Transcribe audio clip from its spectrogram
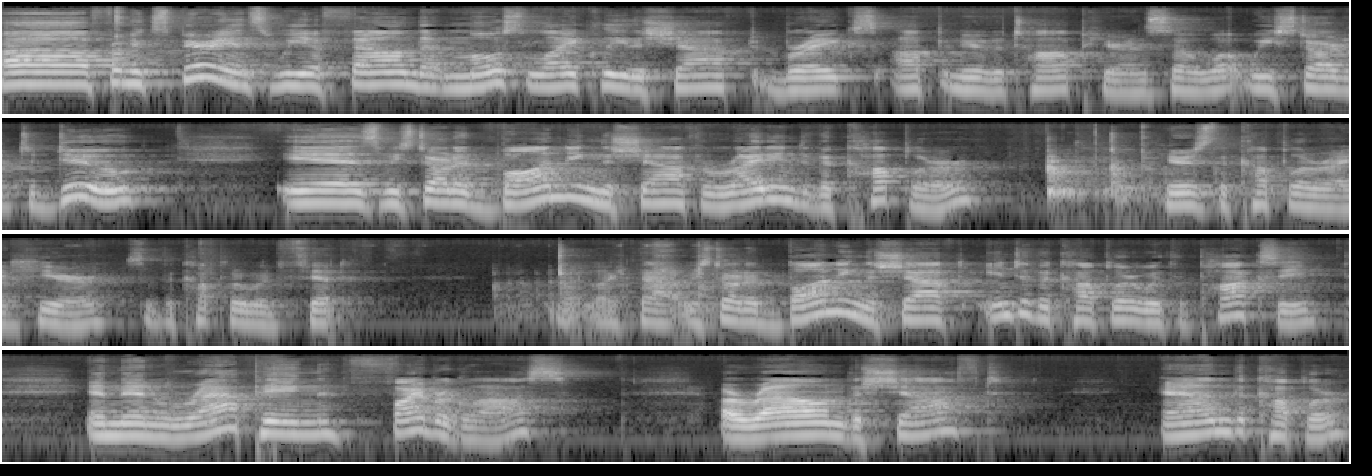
Uh, from experience, we have found that most likely the shaft breaks up near the top here. And so what we started to do is we started bonding the shaft right into the coupler. Here's the coupler right here. So the coupler would fit right like that. We started bonding the shaft into the coupler with epoxy and then wrapping fiberglass around the shaft and the coupler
